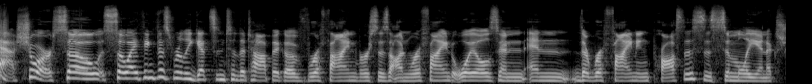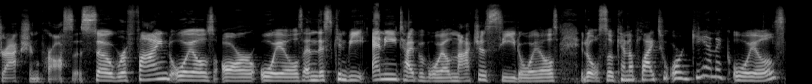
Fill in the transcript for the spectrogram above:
Yeah, sure. So so I think this really gets into the topic of refined versus unrefined oils and and the refining process is similarly an extraction process. So refined oils are oils and this can be any type of oil, not just seed oils. It also can apply to organic oils.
